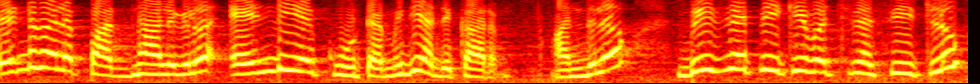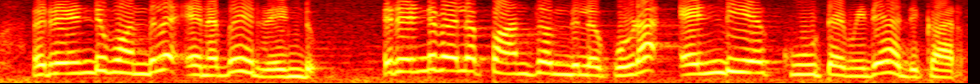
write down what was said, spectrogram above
రెండు వేల పద్నాలుగులో ఎన్డీఏ కూటమిది అధికారం. అందులో బీజేపీకి వచ్చిన సీట్లు రెండు వందల ఎనభై రెండు. రెండు వేల పంతొమ్మిదిలో కూడా ఎన్డీఏ కూటమిదే అధికారం.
